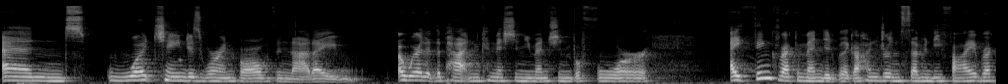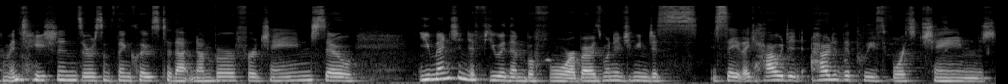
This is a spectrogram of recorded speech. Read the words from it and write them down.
and what changes were involved in that? I'm aware that the Patten commission you mentioned before I think recommended like 175 recommendations or something close to that number for change. So you mentioned a few of them before, but I was wondering if you can just say like how did how did the police force change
